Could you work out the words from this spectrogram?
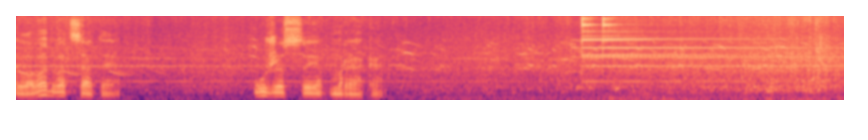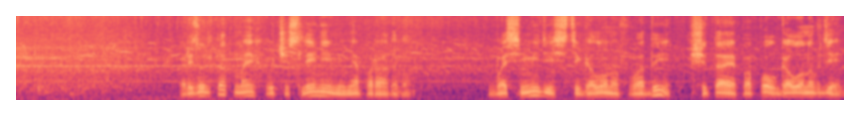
Глава 20. Ужасы мрака. Результат моих вычислений меня порадовал. 80 галлонов воды, считая по полгаллона в день,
